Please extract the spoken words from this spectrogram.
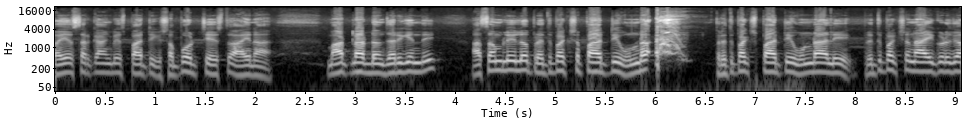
వైఎస్ఆర్ కాంగ్రెస్ పార్టీకి సపోర్ట్ చేస్తూ ఆయన మాట్లాడడం జరిగింది. అసెంబ్లీలో ప్రతిపక్ష పార్టీ ఉండ ప్రతిపక్ష పార్టీ ఉండాలి. ప్రతిపక్ష నాయకుడిగా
